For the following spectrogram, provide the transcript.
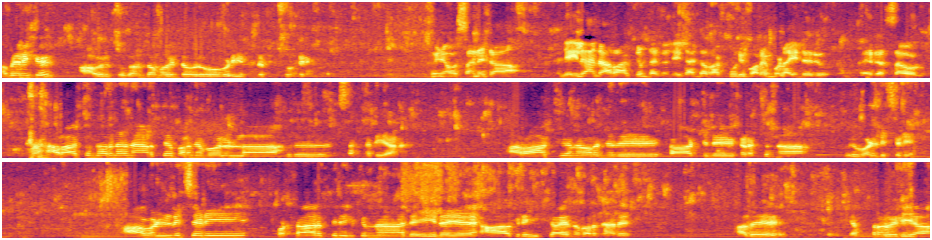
അപ്പൊ എനിക്ക് ആ ഒരു സുഗന്ധം അതിന്റെ ഓരോ വഴിയിൽ ലഭിച്ചുകൊണ്ടിരിക്കും പിന്നെ അവസാനമായിട്ട് ആ ലൈലാന്റെ അറാക്ക് ഉണ്ടല്ലോ. ലൈലാന്റെ അറാക്ക് കൂടി പറയുമ്പോൾ അതിന്റെ ഒരു രസമുള്ളൂ. അറാക്ക് എന്ന് പറഞ്ഞാൽ നേരത്തെ പറഞ്ഞ പോലുള്ള ഒരു സംഗതിയാണ്. അറാക്ക് എന്ന് പറഞ്ഞത് കാട്ടിൽ കിടക്കുന്ന ഒരു വള്ളിച്ചെടിയാണ്. ആ വള്ളിച്ചെടി കൊട്ടാരത്തിലിരിക്കുന്ന ലൈലയെ ആഗ്രഹിക്കുക എന്ന് പറഞ്ഞാൽ അത് എത്ര വലിയ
